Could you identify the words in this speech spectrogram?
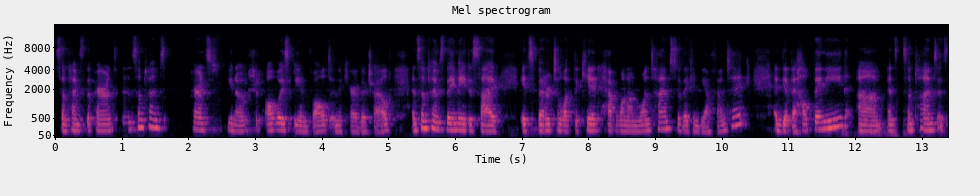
Sometimes the parents, and sometimes parents, you know, should always be involved in the care of their child. And sometimes they may decide it's better to let the kid have one-on-one time so they can be authentic and get the help they need. Um, and sometimes it's,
